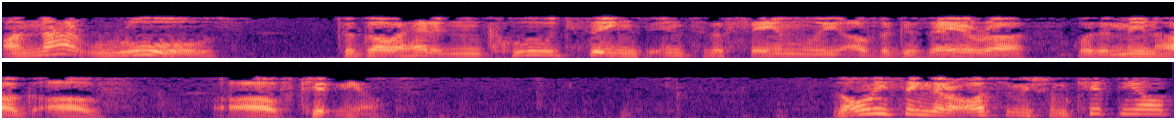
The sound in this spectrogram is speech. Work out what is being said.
are not rules to go ahead and include things into the family of the gezerah or the minhag of of kitniot. The only thing that are also mishum kitniot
